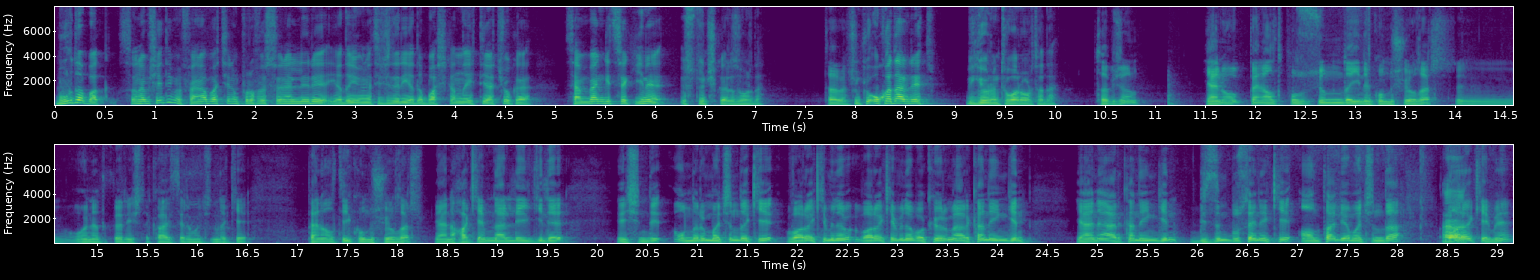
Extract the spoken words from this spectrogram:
burada bak sana bir şey diyeyim mi? Fenerbahçe'nin profesyonelleri ya da yöneticileri ya da başkanına ihtiyaç yok ha. Sen ben gitsek yine üstün çıkarız orada. Tabii. Çünkü o kadar net bir görüntü var ortada. Tabii canım. Yani o penaltı pozisyonunu da yine konuşuyorlar. Ee, oynadıkları işte Kayseri maçındaki penaltıyı konuşuyorlar. Yani hakemlerle ilgili e, şimdi onların maçındaki var hakemine var hakemine bakıyorum Erkan Engin. Yani Erkan Engin bizim bu seneki Antalya maçında var Evet. hakemi.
